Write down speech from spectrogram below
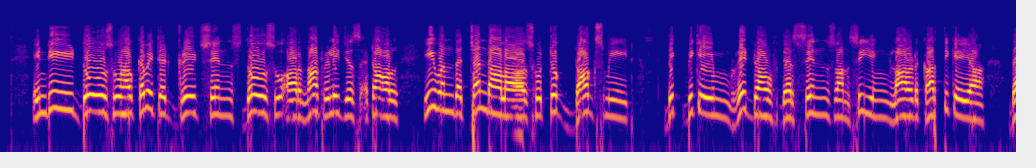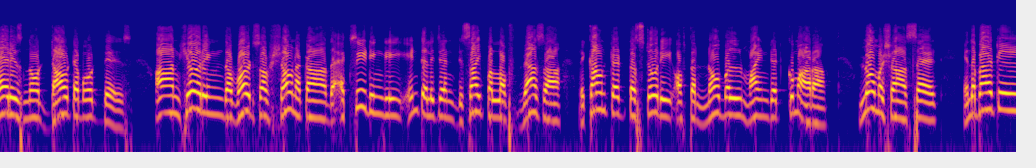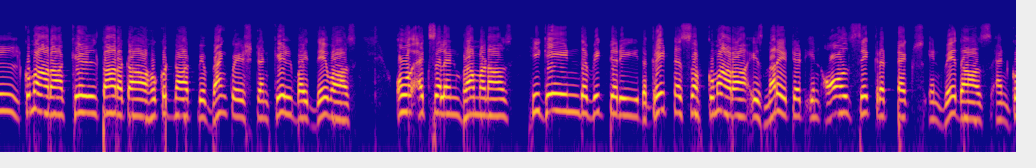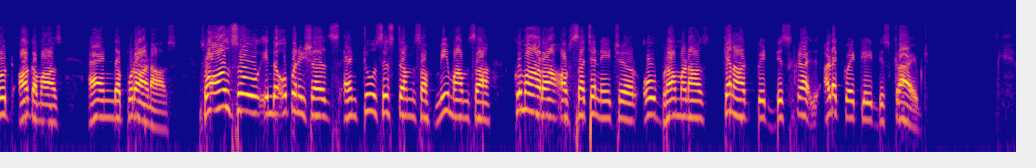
Indeed, those who have committed great sins, those who are not religious at all, even the Chandalas who took dog's meat, be- became rid of their sins on seeing Lord Kartikeya. There is no doubt about this. On hearing the words of Shaunaka, the exceedingly intelligent disciple of Vyasa recounted the story of the noble minded Kumara. Lomasha said, in the battle, Kumara killed Taraka, who could not be vanquished and killed by Devas. O excellent Brahmanas, he gained the victory. The greatness of Kumara is narrated in all sacred texts in Vedas and good Agamas and the Puranas. So also in the Upanishads and two systems of Mimamsa, Kumara of such a nature, O Brahmanas, cannot be descri- adequately described.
